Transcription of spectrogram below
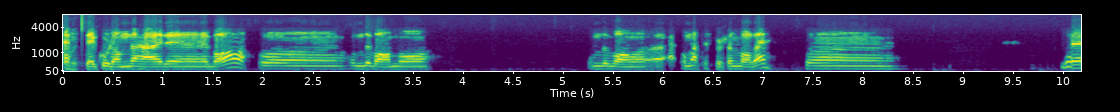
teste hvordan det her uh, var, og om det var noe Om, det var, eh, om etterspørselen var der. Så det,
